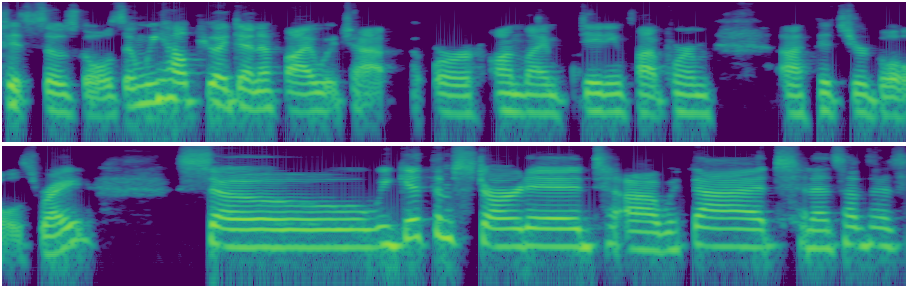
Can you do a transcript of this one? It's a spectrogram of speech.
fits those goals. And we help you identify which app or online dating platform uh, fits your goals, right? So we get them started uh, with that, and then sometimes,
